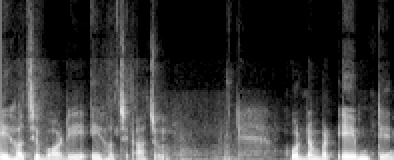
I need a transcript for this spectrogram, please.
এই হচ্ছে বডি এই হচ্ছে আঁচল। Code number M ten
